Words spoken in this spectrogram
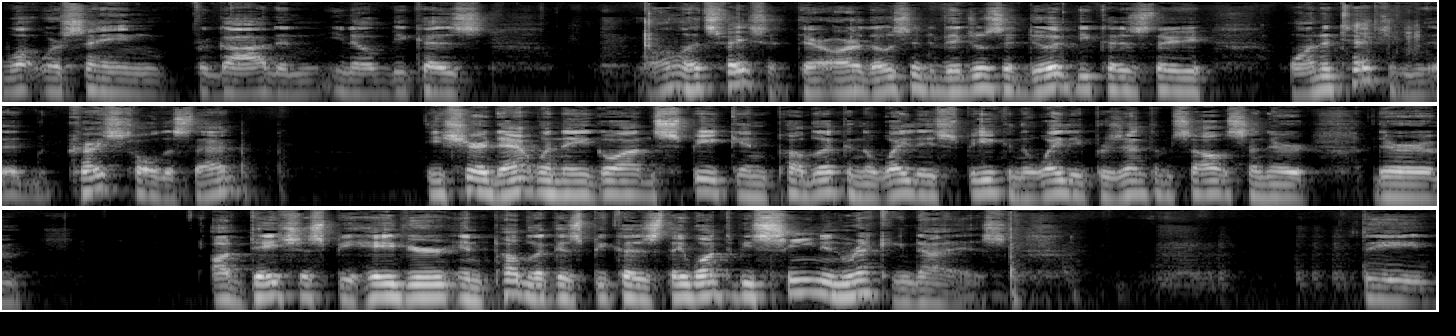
what we're saying for God? And, you know, because, well, let's face it, there are those individuals that do it because they want attention. Uh, Christ told us that. He shared that when they go out and speak in public and the way they speak and the way they present themselves and their their audacious behavior in public is because they want to be seen and recognized. The,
